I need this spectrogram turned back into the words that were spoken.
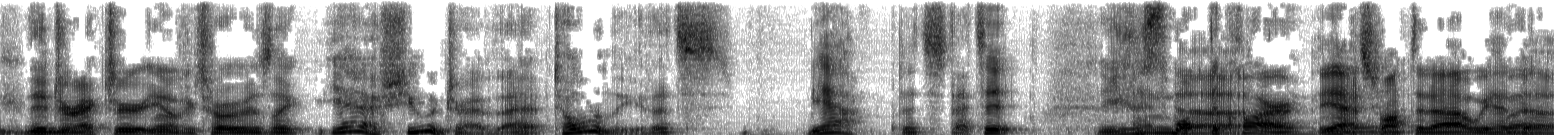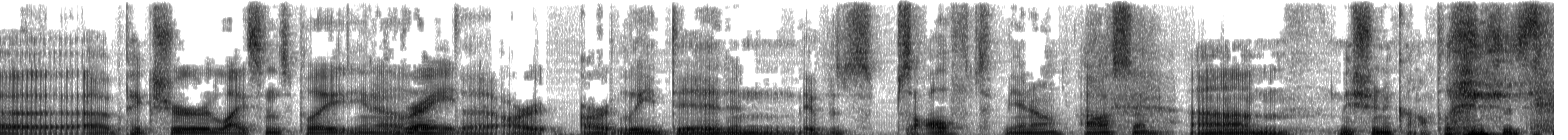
like- the director, you know, Victoria was like, yeah, she would drive that totally. That's yeah, that's that's it. You just And, swapped the uh, car. Yeah, swapped it out. We had Right. a, a picture license plate, you know, Right. that the art art lead did, and it was solved. You know, Awesome. um, mission accomplished.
